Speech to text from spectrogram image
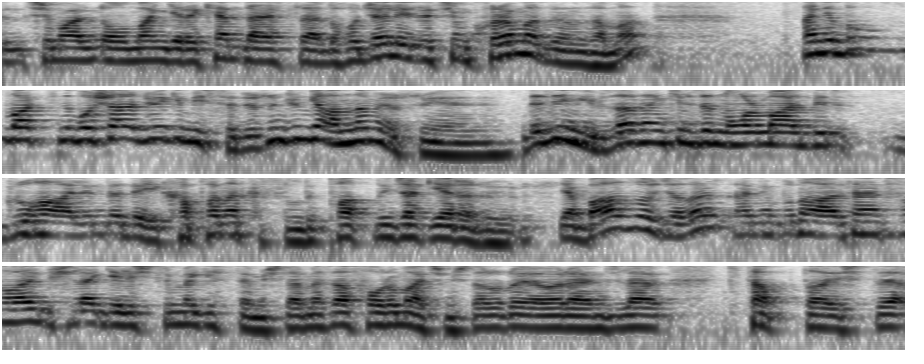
iletişim halinde olman gereken derslerde hocayla iletişim kuramadığın zaman Hani bu vaktini boş harcıyor gibi hissediyorsun çünkü anlamıyorsun yani. Dediğim gibi zaten kimse normal bir ruh halinde değil. Kapana kısıldık, patlayacak yer arıyoruz. Ya bazı hocalar hani buna alternatif olarak bir şeyler geliştirmek istemişler. Mesela forum açmışlar. Oraya öğrenciler kitapta işte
